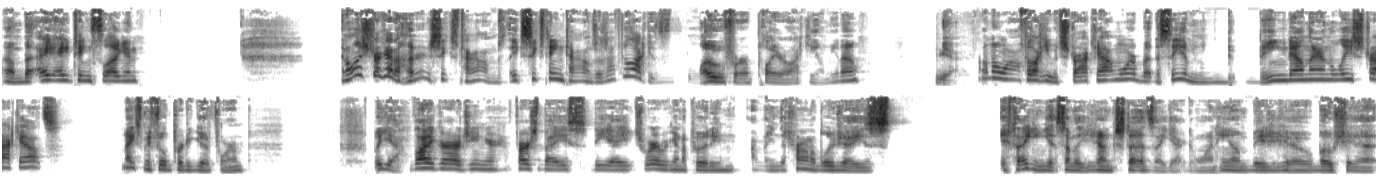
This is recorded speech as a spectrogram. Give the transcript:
Um, but 818 slugging. And only struck out 106 times, like 16 times, which I feel like is low for a player like him, you know? Yeah. I don't know why I feel like he would strike out more, but to see him being down there in the least strikeouts makes me feel pretty good for him. But yeah, Vladdy Guerrero Jr., first base, DH, where are we going to put him? I mean, the Toronto Blue Jays, if they can get some of these young studs they got going, him, Biggio, Bochette,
